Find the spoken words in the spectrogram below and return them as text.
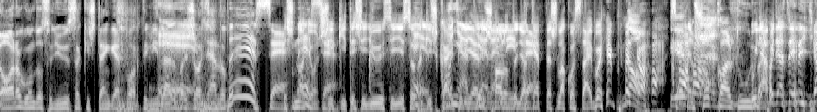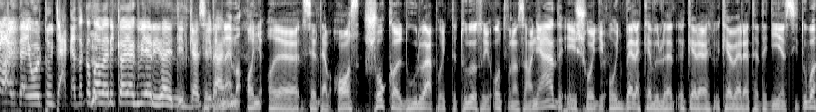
arra gondolsz, hogy ülsz a kis tengerparti világban, és anyádat Persze, És nagyon sikít, és így ülsz, így iszod a kis anyád kajtiriel, és hallod, hogy a kettes lakosztályban épp. Na, szerintem sokkal durvább. Ugye, hogy azért így, jaj, de jól tudják ezek az amerikaiak, milyen irányítít kell Szerintem, nem, anya, ö, szerintem az sokkal durvább, hogy te tudod, hogy ott van az anyád, és hogy, hogy belekeveredhet egy ilyen szituba,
